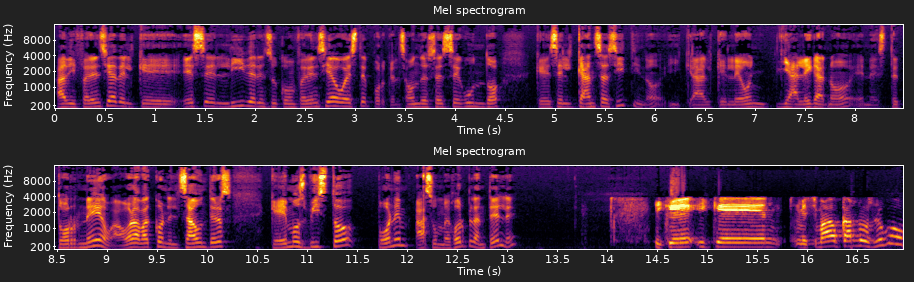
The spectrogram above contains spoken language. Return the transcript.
a diferencia del que es el líder en su conferencia oeste, porque el Sounders es segundo, que es el Kansas City, ¿no? Y al que León ya le ganó en este torneo. Ahora va con el Sounders, que hemos visto, ponen a su mejor plantel, ¿eh? Y que, y que, mi estimado Carlos, luego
